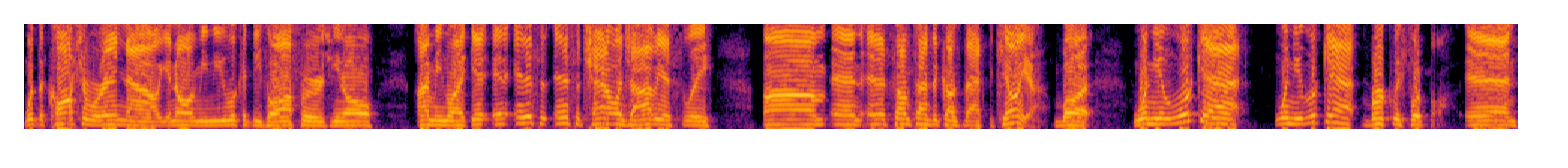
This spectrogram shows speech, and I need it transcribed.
with the culture we're in now, you know, I mean, you look at these offers, you know, I mean, like, it, and, and it's a, and it's a challenge, obviously, um, and and it sometimes it comes back to kill you. But when you look at when you look at Berkeley football, and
